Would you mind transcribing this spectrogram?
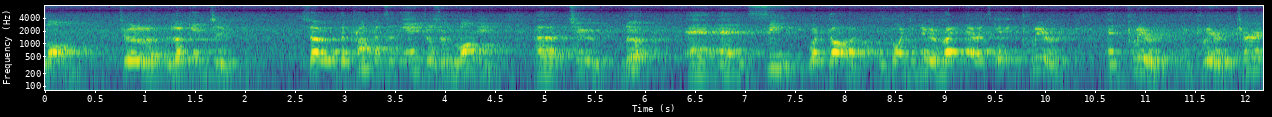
long to look into. So the prophets and the angels are longing uh, to look and, and, see what God is going to do. And right now it's getting clearer and clearer and clearer. Turn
